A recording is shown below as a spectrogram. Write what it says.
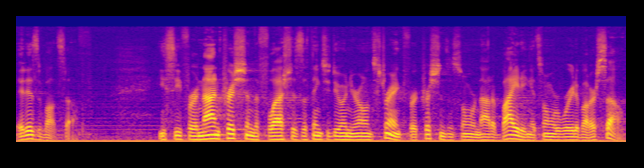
It is about self. You see, for a non Christian, the flesh is the things you do in your own strength. For Christians, it's when we're not abiding, it's when we're worried about ourselves.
